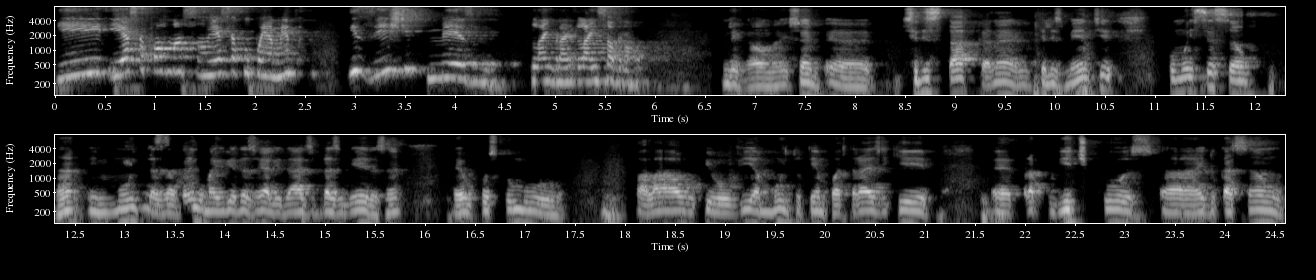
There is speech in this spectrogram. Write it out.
e, e essa formação e esse acompanhamento existe mesmo lá em, lá em Sobral. Legal, né? Isso é, é se destaca, né, infelizmente, como exceção né, em muitas, a grande maioria das realidades brasileiras. Né? Eu costumo falar algo que eu ouvi há muito tempo atrás, de que é, para políticos a educação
